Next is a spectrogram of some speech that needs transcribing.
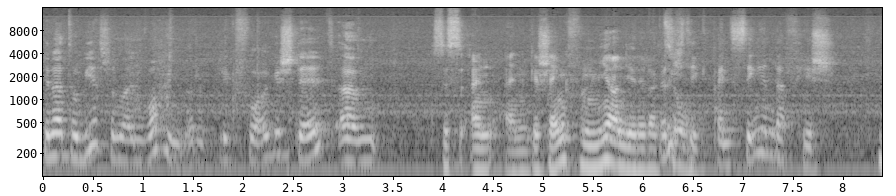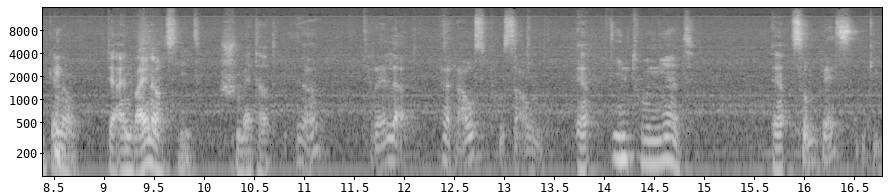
Den hat Tobias schon mal im Wochenrückblick vorgestellt. Ähm, es ist ein, ein Geschenk von mir an die Redaktion. richtig, ein singender Fisch. Genau. Der ein Weihnachtslied schmettert. Ja, trällert, herausposaunt, Ja, Intoniert. zum Besten gibt.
